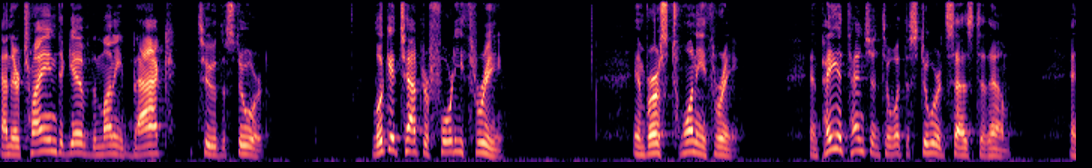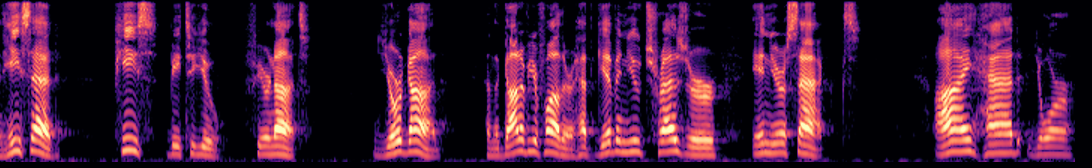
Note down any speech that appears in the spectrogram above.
and they're trying to give the money back to the steward. Look at chapter 43 in verse 23 and pay attention to what the steward says to them. And he said, Peace be to you, fear not. Your God and the God of your father hath given you treasure in your sacks. I had your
